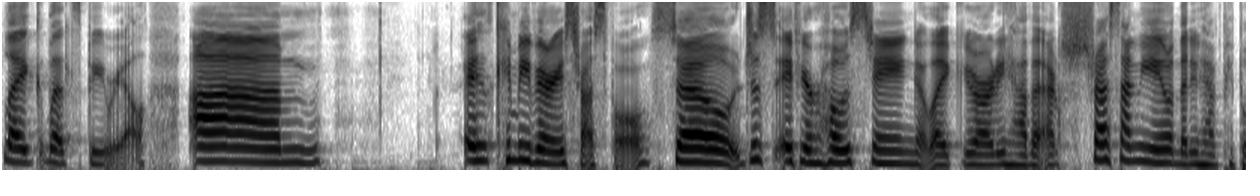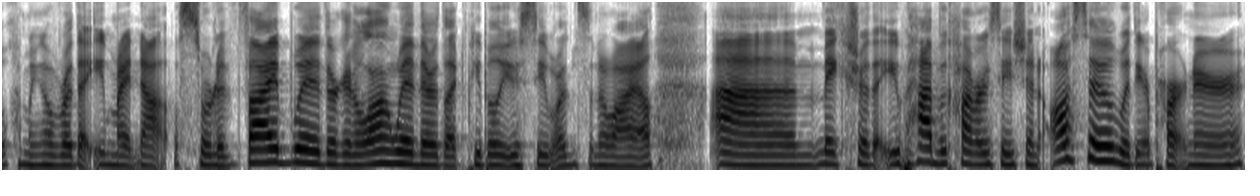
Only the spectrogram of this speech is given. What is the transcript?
like let's be real. Um it can be very stressful. So just if you're hosting like you already have that extra stress on you and then you have people coming over that you might not sort of vibe with or get along with or like people you see once in a while um make sure that you have a conversation also with your partner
